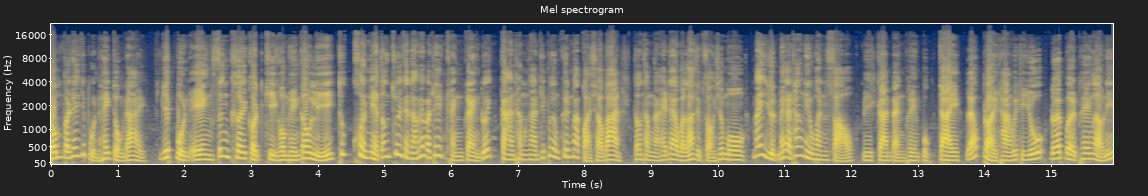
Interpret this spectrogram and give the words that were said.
ล้มประเทศญี่ปุ่นให้จงได้ ญี่ปุ่นเองซึ่งเคยกดขี่ข่มเหงเกาหลี ทุกคนเนี่ยต้องช่วยกันทำให้ประเทศแข็งแกร่งด้วยการทำงานที่เพิ่มขึ้นมากกว่าชาวบ้าน ต้องทำงานให้ได้วันละ 12 ชั่วโมง ไม่หยุดแม้กระทั่งในวันเสาร์มีการแต่งเพลงปลุกใจ แล้วปล่อยทางวิทยุ โดยเปิดเพลงเหล่านี้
